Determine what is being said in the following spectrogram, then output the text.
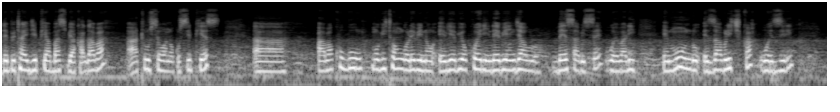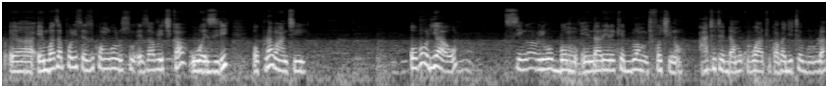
deputy igp abasi byakagaba atuuse uh, wano ku cps abakugu mu bitongole bino ebyebyokwerinda ebyenjawulo beesabise weebali emundu eza buli kika weeziri uh, embwa za poliisi ezikonga olusu eza buli kika weeziri okulaba nti oba oli awo singa wabiriwo bomu endala erekeddwa mu kifo kino ate teddamu kubwatuka bagitegulula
